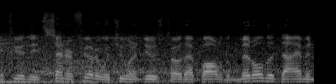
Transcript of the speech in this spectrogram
If you're the center fielder, what you want to do is throw that ball to the middle of the diamond.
